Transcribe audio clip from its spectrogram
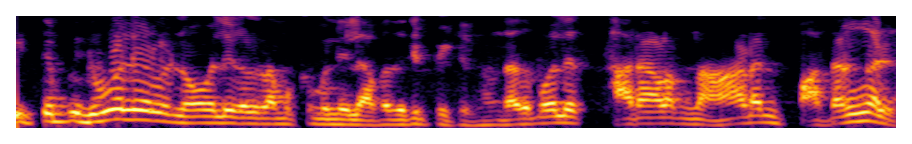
ഇതുപോലെയുള്ള നോവലുകൾ നമുക്ക് മുന്നിൽ അവതരിപ്പിക്കുന്നുണ്ട്. അതുപോലെ ധാരാളം നാടൻ പദങ്ങൾ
